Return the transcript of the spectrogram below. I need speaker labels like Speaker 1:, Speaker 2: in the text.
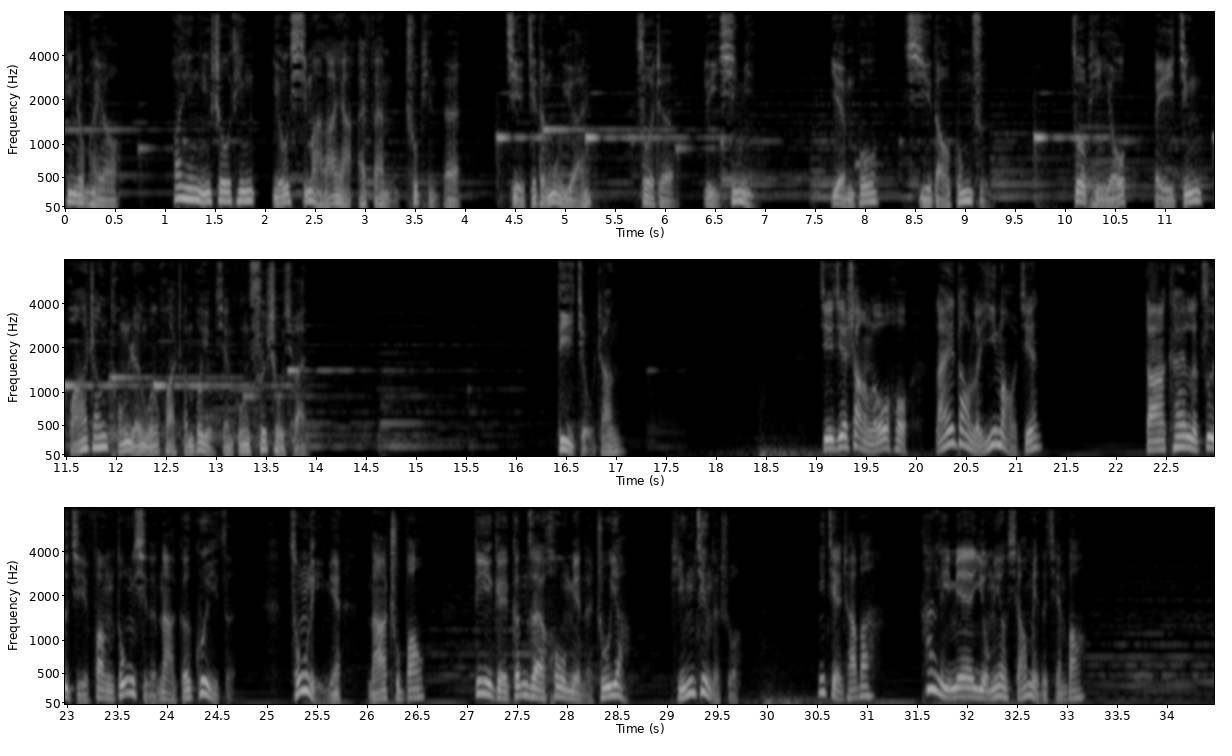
Speaker 1: 听众朋友，欢迎您收听由喜马拉雅 FM 出品的《姐姐的墓园》，作者李希敏，演播喜道公子。作品由北京华章同仁文化传播有限公司授权。第九章，
Speaker 2: 姐姐上楼后来到了衣帽间，打开了自己放东西的那个柜子，从里面拿出包，递给跟在后面的朱亚，平静地说。你检查吧，看里面有没有小美的钱包。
